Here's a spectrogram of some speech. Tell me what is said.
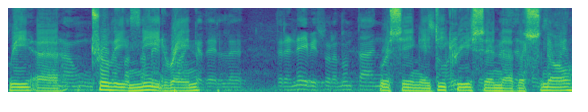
We uh, truly need rain We're seeing a decrease in uh, the snow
